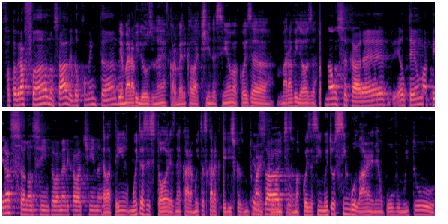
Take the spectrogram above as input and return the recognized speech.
fotografando, sabe? Documentando. E é maravilhoso, né? Cara, América Latina, assim, é uma coisa maravilhosa. Nossa, cara, é, eu tenho uma piração, assim, pela América Latina. Ela tem muitas histórias, né, cara? Muitas características muito Exato. marcantes, uma coisa, assim, muito singular, né? Um povo muito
